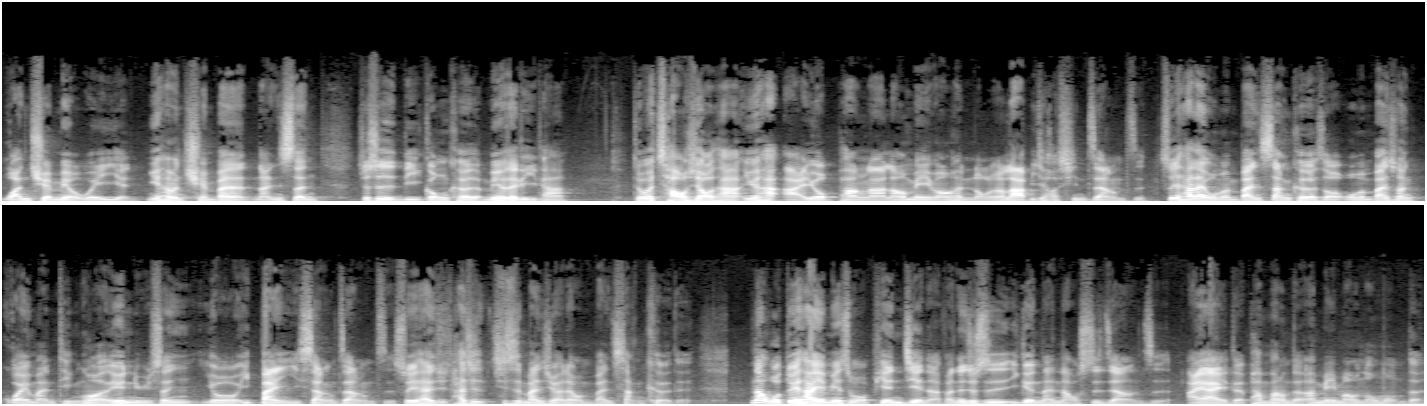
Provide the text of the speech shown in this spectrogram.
完全没有威严，因为他们全班的男生就是理工科的，没有在理他。就会嘲笑他，因为他矮又胖啊，然后眉毛很浓，然后蜡笔小新这样子，所以他在我们班上课的时候，我们班算乖蛮听话的，因为女生有一半以上这样子，所以他就他就其实蛮喜欢来我们班上课的。那我对他也没什么偏见啊，反正就是一个男老师这样子，矮矮的、胖胖的，啊，眉毛浓浓的。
